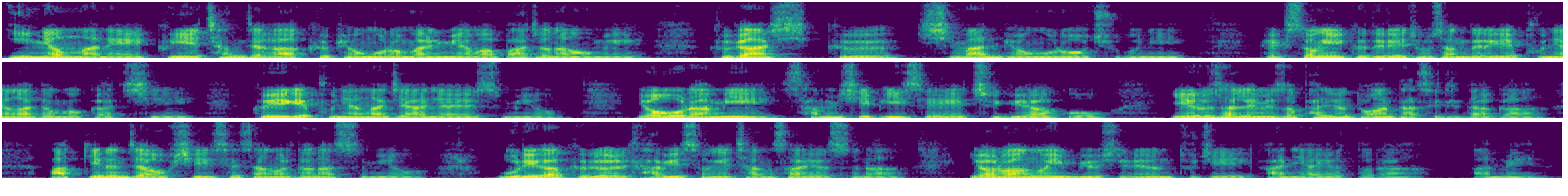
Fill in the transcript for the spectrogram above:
2년 만에 그의 창자가 그 병으로 말미암아 빠져나오매 그가 시- 그 심한 병으로 죽으니 백성이 그들의 조상들에게 분양하던 것 같이 그에게 분양하지 아니하였으며 여호람이 32세에 즉위하고 예루살렘에서 8년 동안 다스리다가 아끼는 자 없이 세상을 떠났으며 무리가 그를 다윗성에 장사하였으나 열왕의 묘실에는 두지 아니하였더라 아멘.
